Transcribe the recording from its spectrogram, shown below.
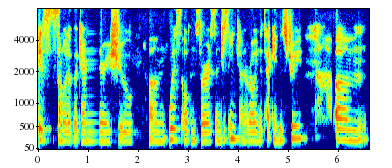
is somewhat of a gender issue um, with open source and just in general in the tech industry. Um,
